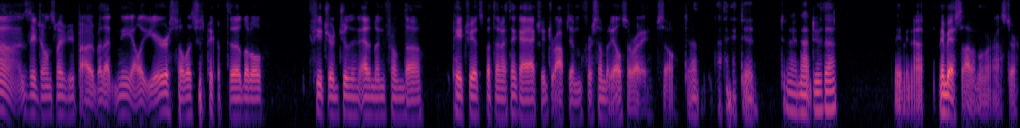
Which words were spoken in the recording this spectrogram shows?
Uh, Zay Jones might be bothered by that knee all year, so let's just pick up the little future Julian Edelman from the Patriots. But then I think I actually dropped him for somebody else already. So I, I think I did. Did I not do that? Maybe not. Maybe I still have him on my roster.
